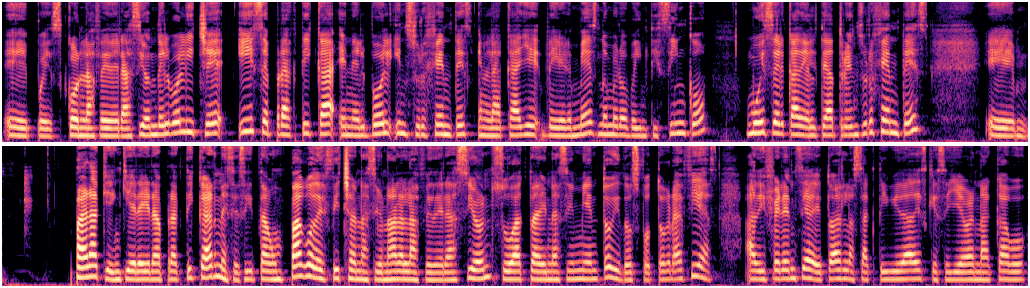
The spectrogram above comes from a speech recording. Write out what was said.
eh, pues con la Federación del Boliche y se practica en el Bol Insurgentes en la calle de Hermes número 25, muy cerca del Teatro Insurgentes. Para quien quiera ir a practicar necesita un pago de ficha nacional a la federación, su acta de nacimiento y dos fotografías. A diferencia de todas las actividades que se llevan a cabo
